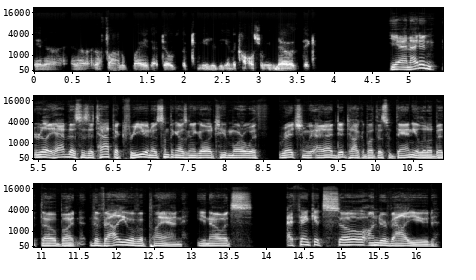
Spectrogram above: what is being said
in a, in a, in a fun way that builds the community and the culture. We know that they can. Yeah, and I didn't really have this as a topic for you, and it was something I was going to go into more with Rich, and, we, and I did talk about this with Danny a little bit though. But the value of a plan, you know, it's I think it's so undervalued,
